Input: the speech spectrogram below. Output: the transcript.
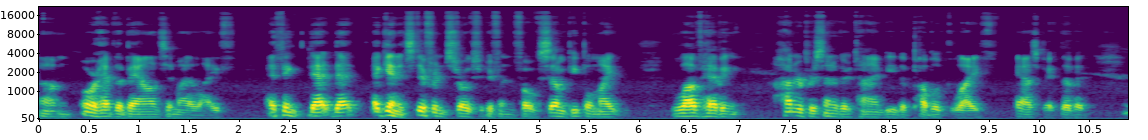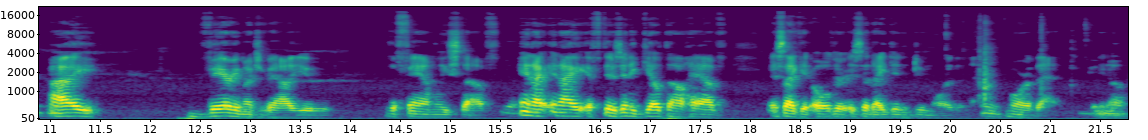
um, or have the balance in my life. I think that that again, it's different strokes for different folks. Some people might love having 100% of their time be the public life aspect of it. Mm-hmm. I very much value the family stuff. Yeah. And I and I if there's any guilt I'll have as I get older is that I didn't do more than that, mm. more of that. Good you know.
